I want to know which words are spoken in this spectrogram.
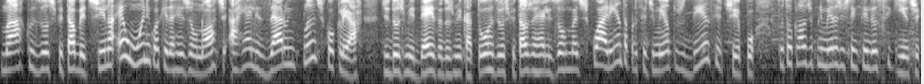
Marcos, o Hospital Betina é o único aqui da região norte a realizar o implante coclear. De 2010 a 2014, o hospital já realizou mais de 40 procedimentos desse tipo. Doutor Cláudio, primeiro a gente tem que entender o seguinte,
